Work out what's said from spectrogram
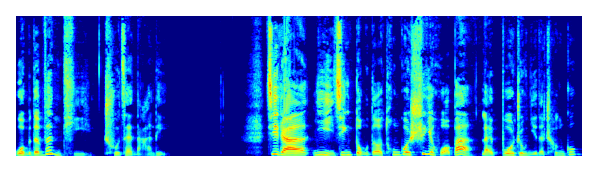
我们的问题出在哪里。既然你已经懂得通过事业伙伴来播种你的成功，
